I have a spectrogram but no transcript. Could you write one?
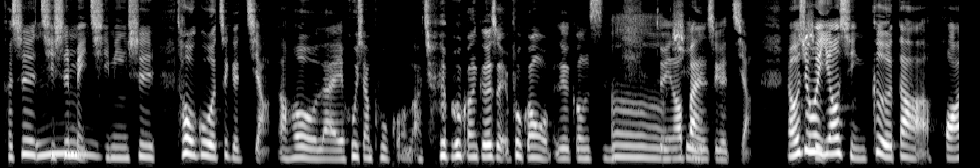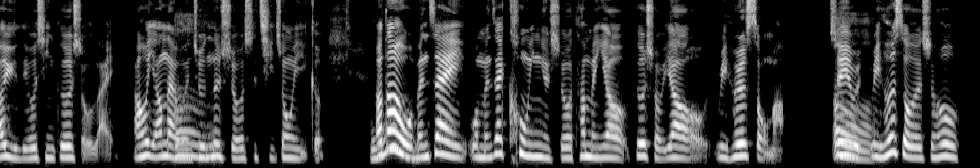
可是其实美其名是透过这个奖，然后来互相曝光嘛，就是曝光歌手，也曝光我们这个公司，哦、对，然后办了这个奖，然后就会邀请各大。华语流行歌手来，然后杨乃文就那时候是其中一个。哦、然后当然我们在我们在控音的时候，他们要歌手要 rehearsal 嘛，所以 rehearsal 的时候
